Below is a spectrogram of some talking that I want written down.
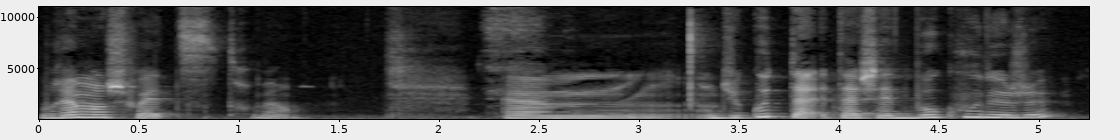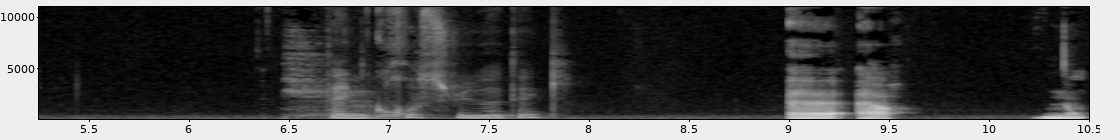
Vraiment chouette, trop bien. Euh, du coup, t'a- t'achètes beaucoup de jeux? T'as une grosse ludothèque? Euh, alors, non.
